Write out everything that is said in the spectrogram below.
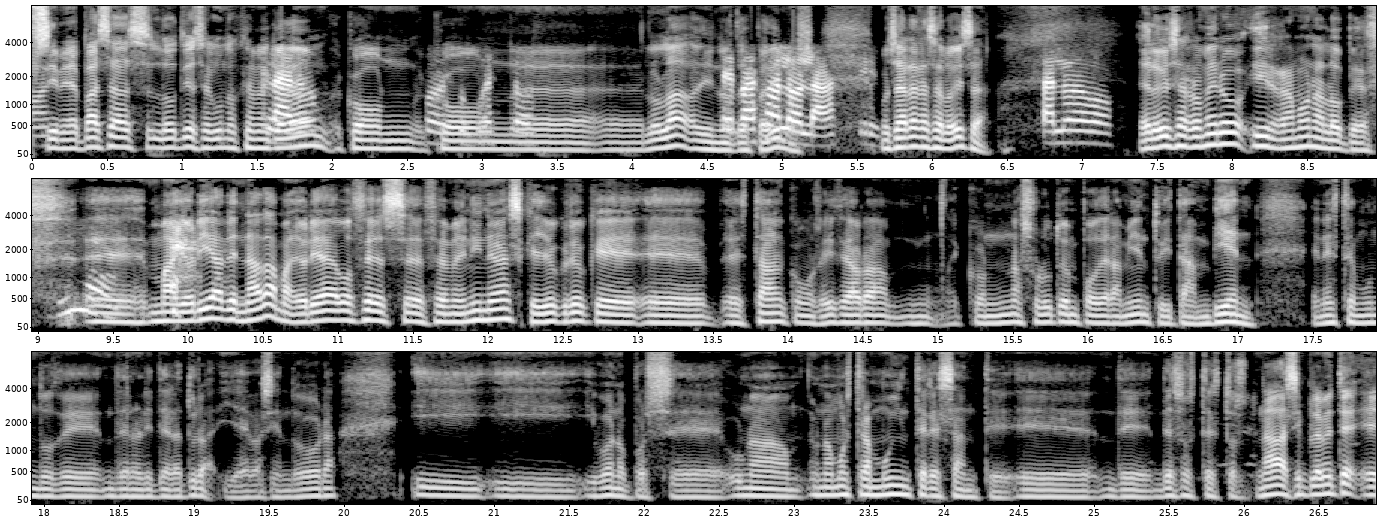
Si me pasas los 10 segundos que me quedan, con, con eh, Lola y nos despedimos. Lola, Muchas gracias, Eloisa. Hasta luego. Eloisa Romero y Ramona López. Eh, mayoría de nada, mayoría de voces eh, femeninas que yo creo que están, como se dice ahora, mm, con un absoluto empoderamiento y también en este mundo de, la literatura, y ya va siendo hora. Y, bueno, pues una, una, muestra muy interesante de, esos textos. Nada, simplemente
